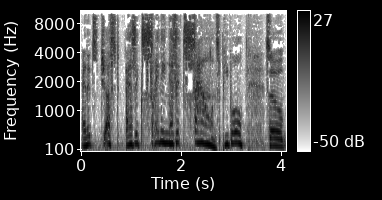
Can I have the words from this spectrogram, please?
And it's just as exciting as it sounds, people. So.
